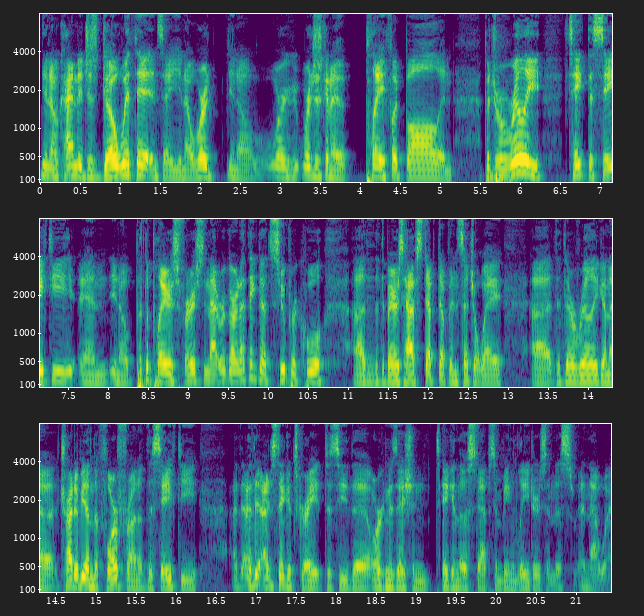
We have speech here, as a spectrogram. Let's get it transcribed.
you know kind of just go with it and say you know we're you know we're we're just going to play football and but to really take the safety and you know put the players first in that regard i think that's super cool uh, that the bears have stepped up in such a way uh, that they're really to try to be on the forefront of the safety. I, I, th- I just think it's great to see the organization taking those steps and being leaders in this in that way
